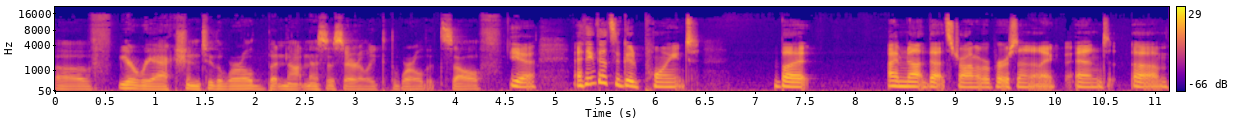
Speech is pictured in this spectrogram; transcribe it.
of your reaction to the world, but not necessarily to the world itself. yeah i think that's a good point but i'm not that strong of a person and i and um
